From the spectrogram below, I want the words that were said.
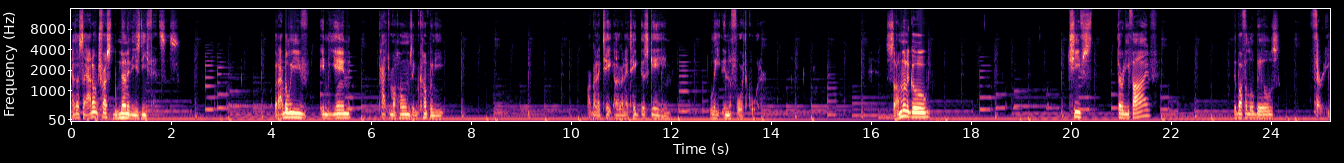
As I say, I don't trust none of these defenses, but I believe in the end, Patrick Mahomes and company are gonna take are gonna take this game late in the fourth quarter. So I'm going to go Chiefs 35, the Buffalo Bills 30.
